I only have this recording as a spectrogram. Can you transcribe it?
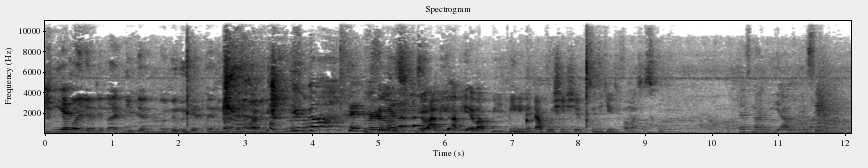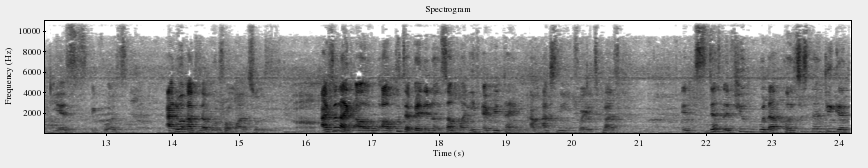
Yes. the boy them they like, leave them, no, they will get 10 over 10. Now, why make them you got thank you very So, much so have you have you ever been in a double relationship since you came to pharmacy school? Personally, I wouldn't say yes because I don't ask the both from one source. I feel like I'll I'll put a burden on someone if every time I'm asking for it. Plus, it's just a few people that consistently get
